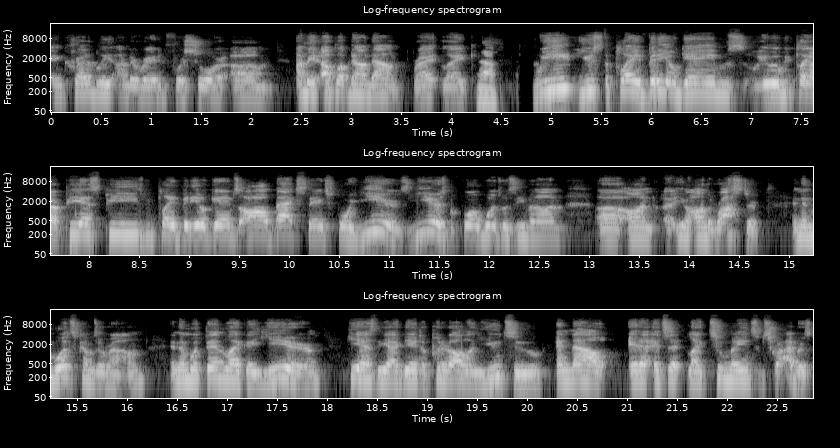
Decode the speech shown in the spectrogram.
incredibly underrated for sure um I mean, up, up, down, down, right? Like yeah. we used to play video games. We, we play our PSPs. We played video games all backstage for years, years before Woods was even on, uh, on uh, you know, on the roster. And then Woods comes around, and then within like a year, he has the idea to put it all on YouTube, and now it, it's at like two million subscribers.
